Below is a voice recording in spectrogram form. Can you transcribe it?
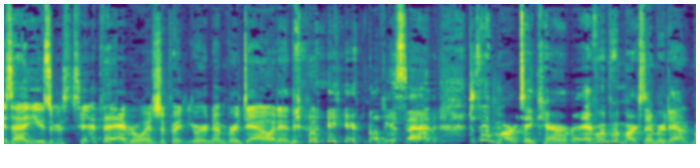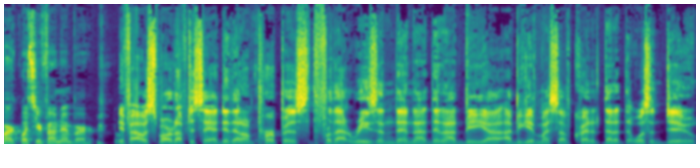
Is that a user's tip that everyone should put your number down and they'll be set? Just have Mark take care of it. Everyone put Mark's number down. Mark, what's your phone number? If I was smart enough to say I did that on purpose for that reason, then uh, then I'd be uh, I'd be giving myself credit that it wasn't due.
